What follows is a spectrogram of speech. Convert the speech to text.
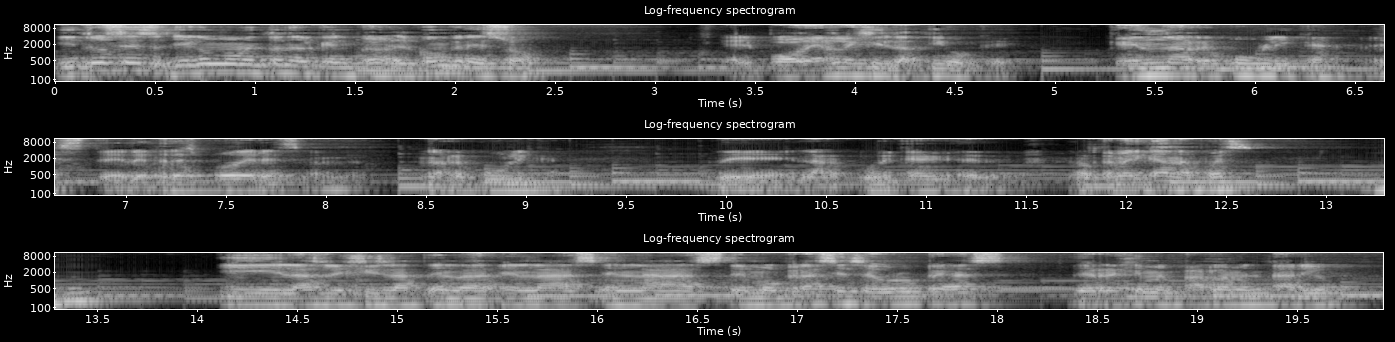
Y entonces llega un momento en el que el Congreso, el poder legislativo que, que en una república este, de tres poderes, una república de la República eh, Norteamericana, pues, y las, en, en, las, en las democracias europeas de régimen parlamentario,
